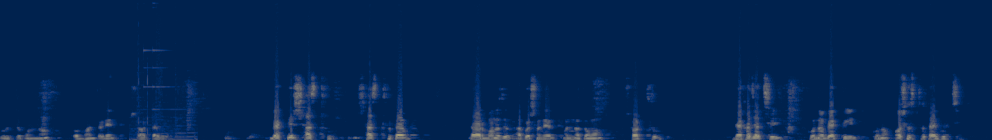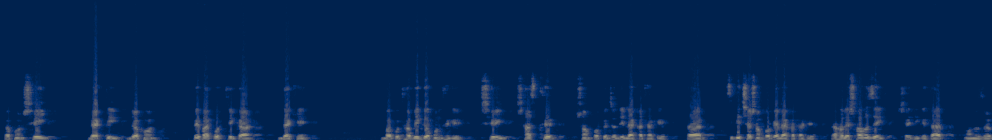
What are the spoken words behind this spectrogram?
গুরুত্বপূর্ণ অভ্যন্তরীণ শর্তাবলী। ব্যক্তির স্বাস্থ্য। স্বাস্থ্যটাও তার মনোযোগ আকর্ষণের অন্যতম শর্ত। দেখা যাচ্ছে কোনো ব্যক্তির কোনো অসুস্থতায় ভুগছে, তখন সেই ব্যক্তি যখন পেপার পত্রিকা দেখে বা কোথাও বিজ্ঞাপন থেকে, সেই স্বাস্থ্যের সম্পর্কে যদি লেখা থাকে, তার চিকিৎসা সম্পর্কে লেখা থাকে, তাহলে সহজেই সেই দিকে তার মনোযোগ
